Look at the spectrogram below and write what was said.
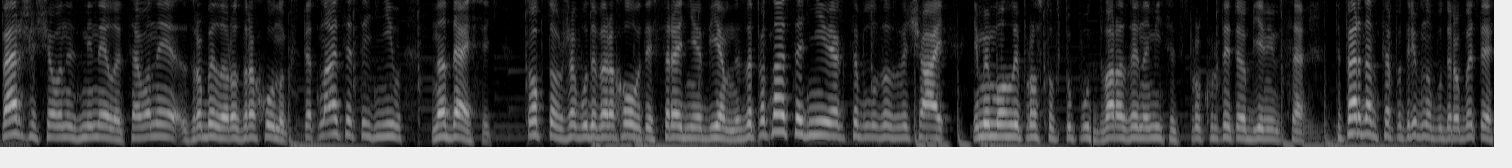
Перше, що вони змінили, це вони зробили розрахунок з 15 днів на 10. Тобто вже буде вираховуватись середній об'єм не за 15 днів, як це було зазвичай, і ми могли просто в тупу два рази на місяць прокрутити об'єм і все. Тепер нам це потрібно буде робити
